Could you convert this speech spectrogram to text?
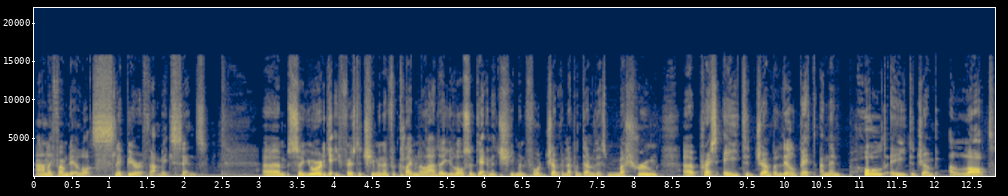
and I found it a lot slippier if that makes sense. Um, so you already get your first achievement then for climbing a ladder. You'll also get an achievement for jumping up and down this mushroom. Uh, press A to jump a little bit and then hold A to jump a lot.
